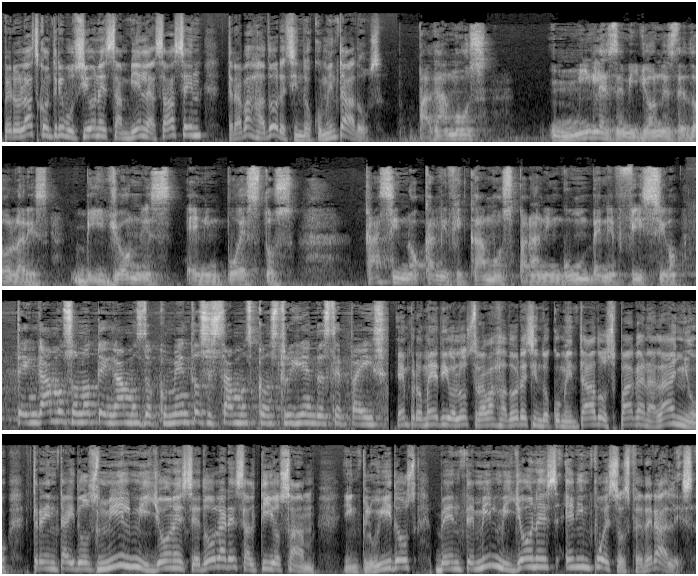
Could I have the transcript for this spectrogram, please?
pero las contribuciones también las hacen trabajadores indocumentados. Pagamos miles de millones de dólares, billones en impuestos casi no calificamos para ningún beneficio. Tengamos o no tengamos documentos, estamos construyendo este país. En promedio, los trabajadores indocumentados pagan al año 32 mil millones de dólares al tío Sam, incluidos 20 mil millones en impuestos federales.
